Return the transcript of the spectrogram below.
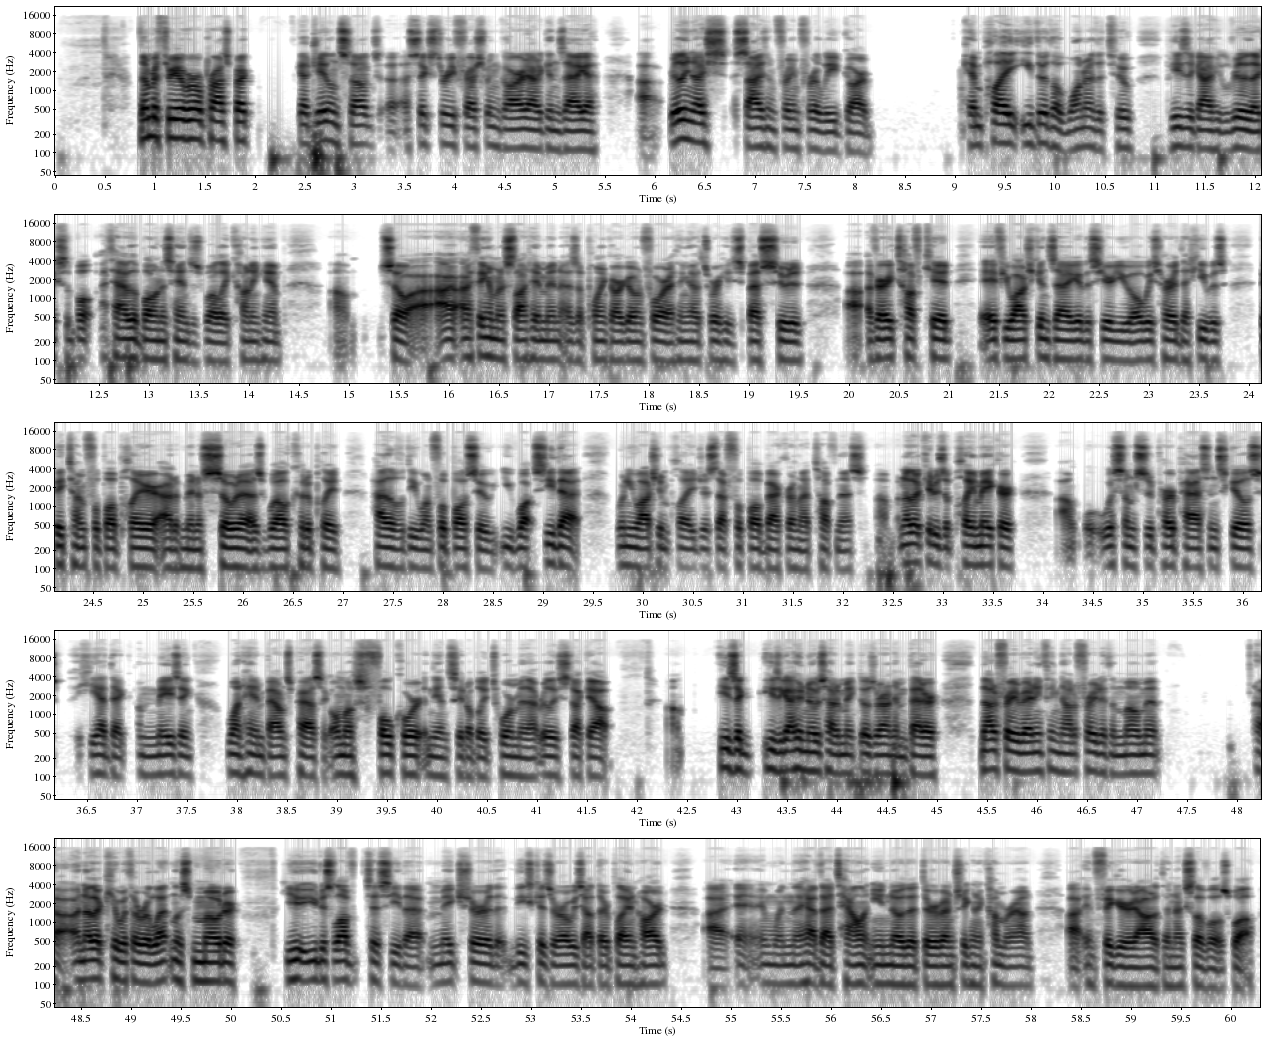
Number three overall prospect got Jalen Suggs, a six three freshman guard out of Gonzaga. Uh, really nice size and frame for a lead guard can play either the one or the two, but he's a guy who really likes to, ball, to have the ball in his hands as well, like Cunningham. Um, so I, I think I'm going to slot him in as a point guard going forward. I think that's where he's best suited. A very tough kid. If you watch Gonzaga this year, you always heard that he was big time football player out of Minnesota as well. Could have played high level D1 football. So you see that when you watch him play, just that football background, that toughness. Um, another kid who's a playmaker um, with some superb passing skills. He had that amazing one hand bounce pass, like almost full court in the NCAA tournament. That really stuck out. Um, he's a he's a guy who knows how to make those around him better. Not afraid of anything. Not afraid of the moment. Uh, another kid with a relentless motor. You you just love to see that. Make sure that these kids are always out there playing hard. Uh, and, and, when they have that talent, you know that they're eventually going to come around uh, and figure it out at the next level as well.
